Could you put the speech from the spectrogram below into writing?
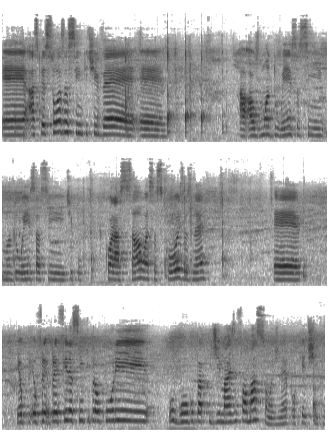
é, as pessoas assim que tiver é, alguma doença assim, uma doença assim, tipo coração, essas coisas, né? É, eu, eu prefiro assim que procure o Google para pedir mais informações, né? Porque, tipo,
